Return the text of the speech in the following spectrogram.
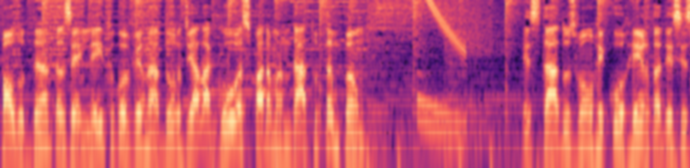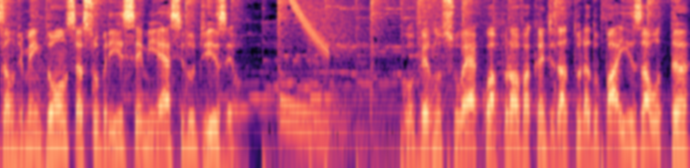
Paulo Dantas é eleito governador de Alagoas para mandato tampão. Estados vão recorrer da decisão de Mendonça sobre ICMS do diesel. Governo sueco aprova a candidatura do país à OTAN.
